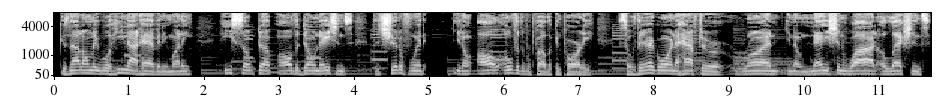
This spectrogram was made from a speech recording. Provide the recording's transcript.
Because not only will he not have any money, he soaked up all the donations that should have went, you know, all over the Republican Party. So they're going to have to run, you know, nationwide elections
